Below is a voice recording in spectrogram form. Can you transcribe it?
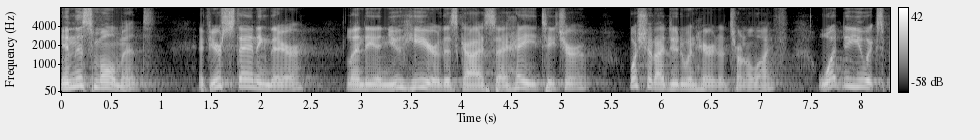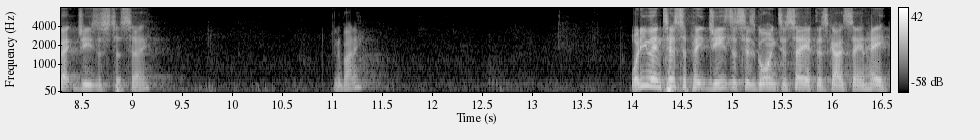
in this moment, if you're standing there, Lindy, and you hear this guy say, Hey, teacher, what should I do to inherit eternal life? What do you expect Jesus to say? Anybody? What do you anticipate Jesus is going to say if this guy's saying, Hey,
